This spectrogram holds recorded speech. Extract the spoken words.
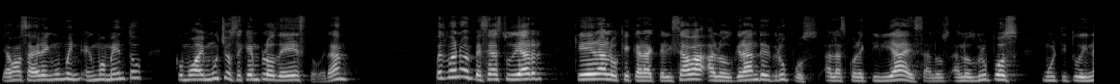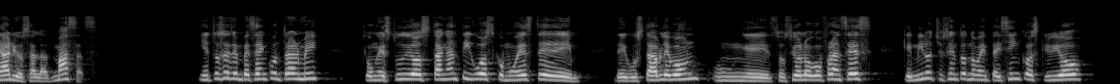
Ya vamos a ver en un, en un momento cómo hay muchos ejemplos de esto, ¿verdad? Pues bueno, empecé a estudiar qué era lo que caracterizaba a los grandes grupos, a las colectividades, a los, a los grupos multitudinarios, a las masas. Y entonces empecé a encontrarme con estudios tan antiguos como este de, de Gustave Le Bon, un eh, sociólogo francés, que en 1895 escribió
